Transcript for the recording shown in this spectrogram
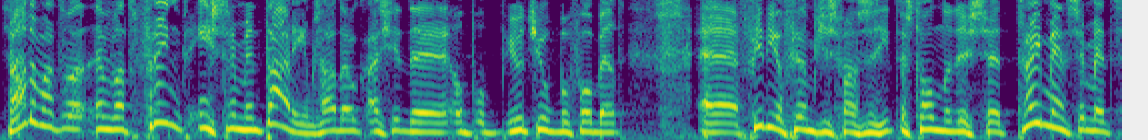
Ze hadden wat, een wat vreemd instrumentarium. Ze hadden ook, als je de, op, op YouTube bijvoorbeeld uh, videofilmpjes van ze ziet. Er stonden dus uh, twee mensen met,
